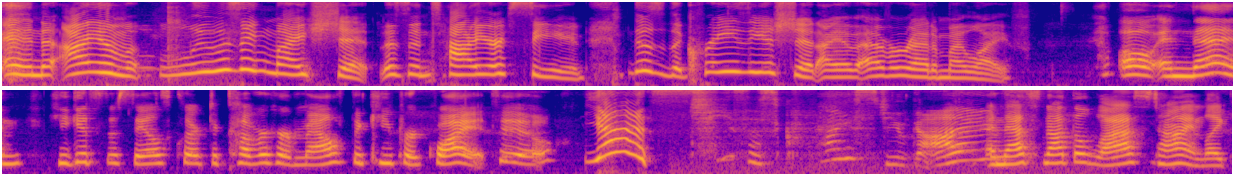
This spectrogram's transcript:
And I am losing my shit this entire scene. This is the craziest shit I have ever read in my life. Oh, and then he gets the sales clerk to cover her mouth to keep her quiet too. Yes! Jesus Christ, you guys. And that's not the last time. Like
